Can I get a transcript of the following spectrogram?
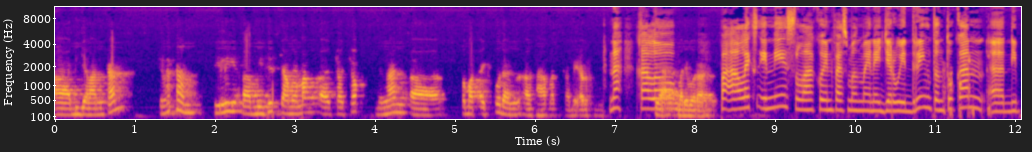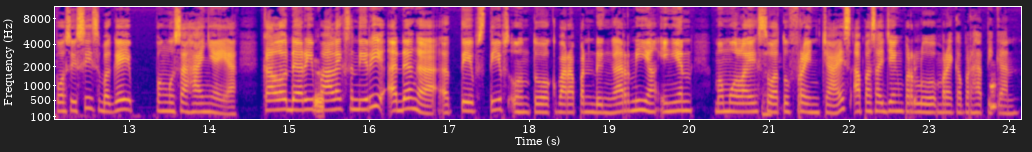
uh, dijalankan, silakan pilih uh, bisnis yang memang uh, cocok dengan uh, Sobat Expo dan uh, sahabat KBR Nah, kalau ya, Pak Alex ini selaku investment manager Widring tentu kan uh, di posisi sebagai pengusahanya ya. Kalau dari Pak Alex sendiri ada nggak eh, tips-tips untuk para pendengar nih yang ingin memulai suatu franchise apa saja yang perlu mereka perhatikan?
